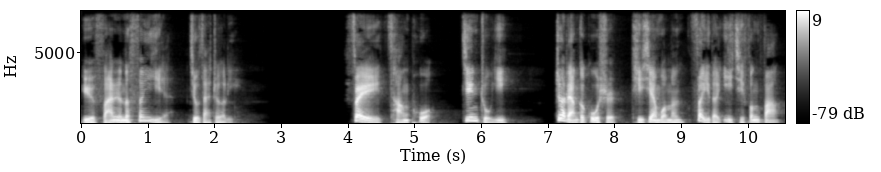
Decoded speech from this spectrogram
与凡人的分野就在这里。肺藏魄，金主义，这两个故事体现我们肺的意气风发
